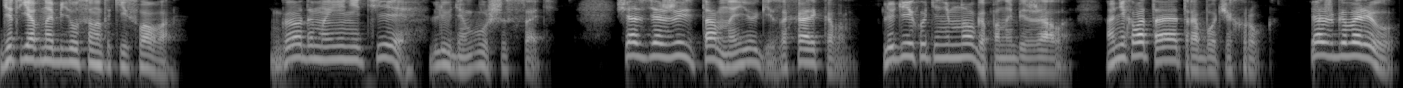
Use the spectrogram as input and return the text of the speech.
Дед явно обиделся на такие слова. «Годы мои не те, людям в уши ссать. Сейчас вся жизнь там, на юге, за Харьковом. Людей хоть и немного понабежало, а не хватает рабочих рук. Я же говорю,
